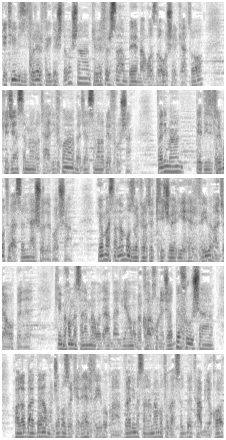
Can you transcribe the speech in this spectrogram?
که تیم ویزیتور حرفه‌ای داشته باشم که بفرستم به مغازه ها و شرکت ها که جنس من رو تعریف کنم و جنس من رو بفروشن. ولی من به ویزیتوری متوسل نشده باشم. یا مثلا مذاکرات تجاری حرفه‌ای به من جواب بده. که می‌خوام مثلا مواد اولیه اما به کارخونجات بفروشم حالا بعد برم اونجا مذاکره حرفه‌ای بکنم. ولی مثلا من متوسل به تبلیغات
